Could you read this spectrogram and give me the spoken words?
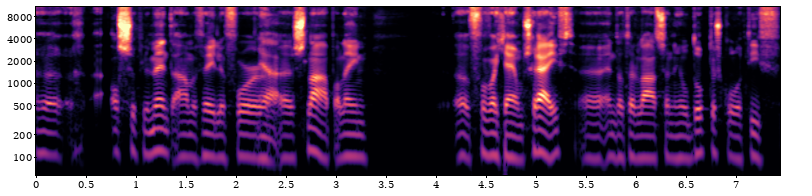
uh, als supplement aanbevelen voor Ja. uh, slaap. Alleen voor wat jij omschrijft, en dat er laatst een heel dokterscollectief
